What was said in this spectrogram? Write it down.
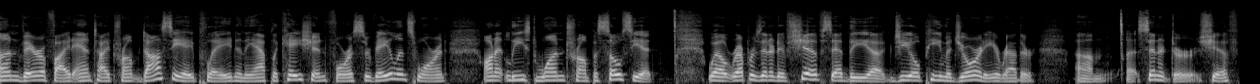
unverified anti Trump dossier played in the application for a surveillance warrant on at least one Trump associate. Well, Representative Schiff said the uh, GOP majority, or rather, um, uh, Senator Schiff,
